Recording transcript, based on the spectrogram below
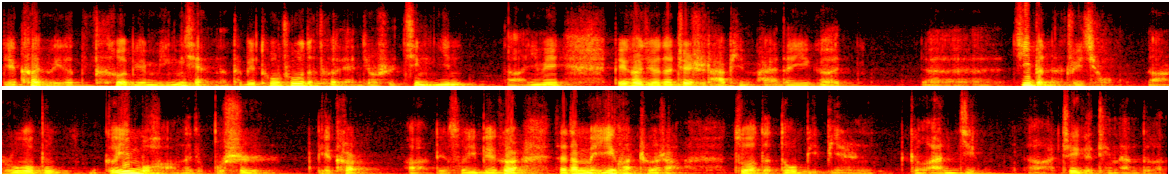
别克有一个特别明显的、特别突出的特点，就是静音啊。因为别克觉得这是它品牌的一个呃基本的追求啊。如果不隔音不好，那就不是。别克啊，别所以别克在它每一款车上做的都比别人更安静啊，这个挺难得的。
